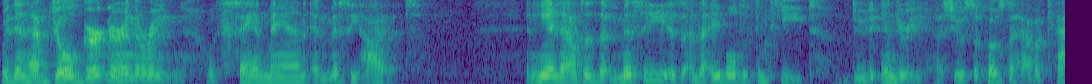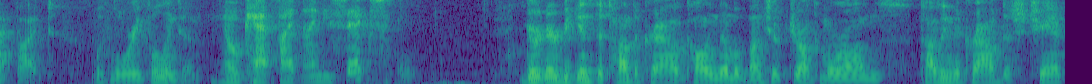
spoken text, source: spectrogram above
We then have Joel Gertner in the ring with Sandman and Missy Hyatt. And he announces that Missy is unable to compete due to injury, as she was supposed to have a cat fight with Lori Fullington. No cat fight ninety six. Gertner begins to taunt the crowd, calling them a bunch of drunk morons, causing the crowd to chant,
